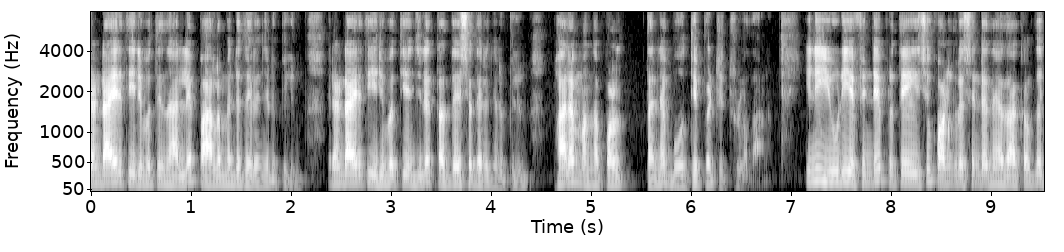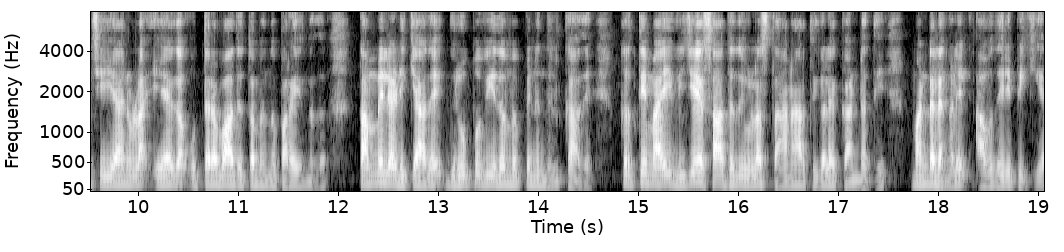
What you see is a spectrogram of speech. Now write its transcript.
രണ്ടായിരത്തി ഇരുപത്തിനാലിലെ പാർലമെന്റ് തിരഞ്ഞെടുപ്പിലും രണ്ടായിരത്തി ഇരുപത്തിയഞ്ചിലെ തദ്ദേശ തിരഞ്ഞെടുപ്പിലും ഫലം വന്നപ്പോൾ തന്നെ ബോധ്യപ്പെട്ടിട്ടുള്ളതാണ്. ഇനി യു ഡി എഫിന്റെ പ്രത്യേകിച്ച് കോൺഗ്രസിന്റെ നേതാക്കൾക്ക് ചെയ്യാനുള്ള ഏക ഉത്തരവാദിത്തം എന്ന് പറയുന്നത് തമ്മിലടിക്കാതെ ഗ്രൂപ്പ് വീതം വെപ്പിന് നിൽക്കാതെ കൃത്യമായി വിജയസാധ്യതയുള്ള സ്ഥാനാർത്ഥികളെ കണ്ടെത്തി മണ്ഡലങ്ങളിൽ അവതരിപ്പിക്കുക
